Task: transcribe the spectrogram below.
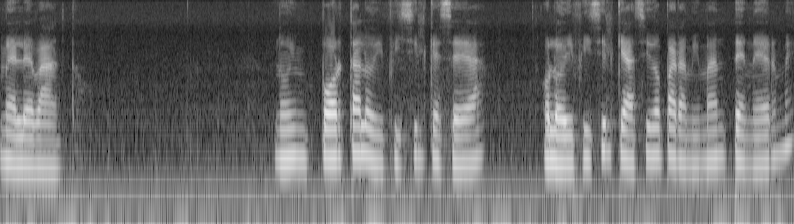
me levanto. No importa lo difícil que sea o lo difícil que ha sido para mí mantenerme,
